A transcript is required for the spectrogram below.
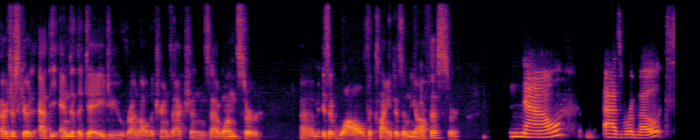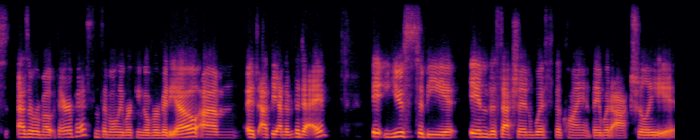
i was just curious at the end of the day do you run all the transactions at once or um, is it while the client is in the office or? Now as remote as a remote therapist since i'm only working over video um, it's at the end of the day. It used to be in the session with the client they would actually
